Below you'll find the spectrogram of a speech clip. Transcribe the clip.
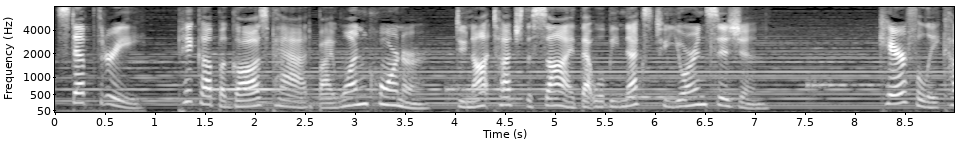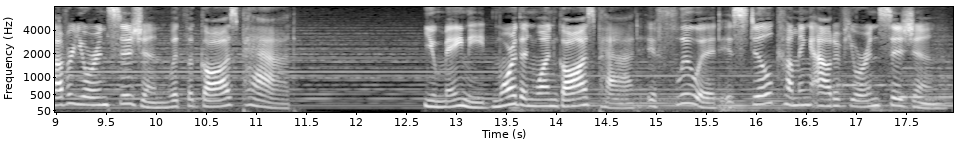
Step 3. Pick up a gauze pad by one corner. Do not touch the side that will be next to your incision. Carefully cover your incision with the gauze pad. You may need more than one gauze pad if fluid is still coming out of your incision.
